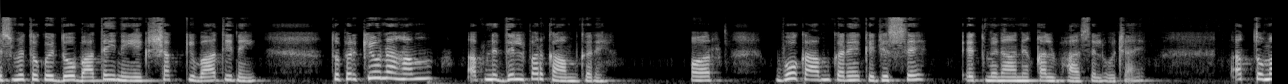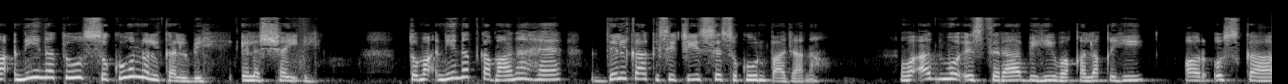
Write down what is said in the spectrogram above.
اس میں تو کوئی دو باتیں ہی نہیں ایک شک کی بات ہی نہیں تو پھر کیوں نہ ہم اپنے دل پر کام کریں اور وہ کام کریں کہ جس سے اطمینان قلب حاصل ہو جائے اب تم نینت سکون القلبی الاشی تم نینت کا معنی ہے دل کا کسی چیز سے سکون پا جانا وہ عدم و اضطراب ہی و قلق ہی اور اس کا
